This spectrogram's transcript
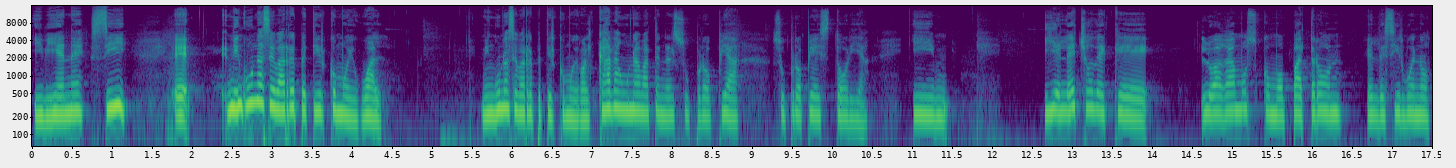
Y viene, sí, eh, ninguna se va a repetir como igual. Ninguna se va a repetir como igual. Cada una va a tener su propia, su propia historia. Y, y el hecho de que lo hagamos como patrón, el decir, bueno,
